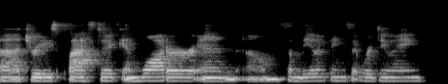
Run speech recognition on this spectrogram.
uh, to reduce plastic and water and um, some of the other things that we're doing.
